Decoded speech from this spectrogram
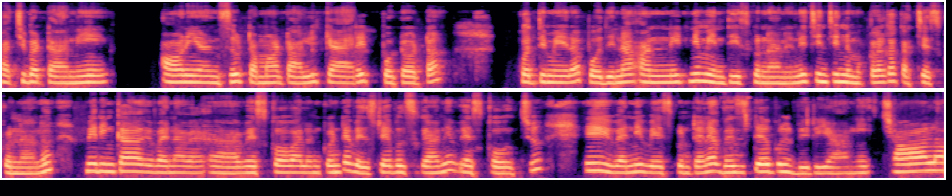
పచ్చి బఠానీ ఆనియన్స్ టమాటాలు క్యారెట్ పొటాటో కొత్తిమీర పుదీనా అన్నిటిని నేను తీసుకున్నానండి. చిన్న చిన్న ముక్కలుగా కట్ చేసుకున్నాను. మీరు ఇంకా ఏమైనా వేసుకోవాలనుకుంటే వెజిటేబుల్స్ కానీ వేసుకోవచ్చు. ఇవన్నీ వేసుకుంటేనే వెజిటేబుల్ బిర్యానీ చాలా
